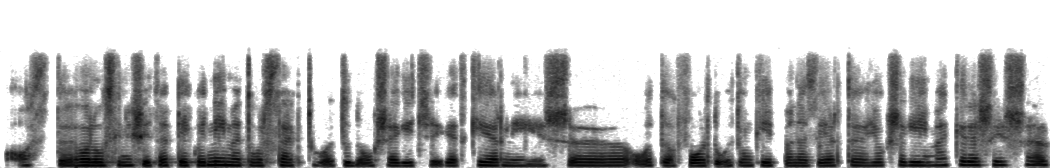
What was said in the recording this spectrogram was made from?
azt valószínűsítették, hogy Németországtól tudunk segítséget kérni, és oda fordultunk éppen ezért jogsegély megkereséssel.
